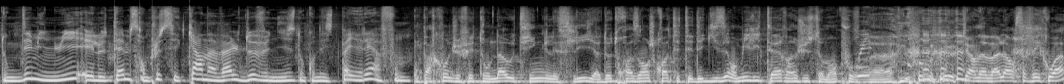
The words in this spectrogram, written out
donc dès minuit, et le thème, c'est en plus, c'est Carnaval de Venise, donc on n'hésite pas à y aller à fond. Par contre, je fais ton outing, Leslie, il y a 2-3 ans, je crois, tu étais déguisé en militaire, hein, justement, pour, Oui. euh, pour le carnaval. Alors, ça fait quoi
